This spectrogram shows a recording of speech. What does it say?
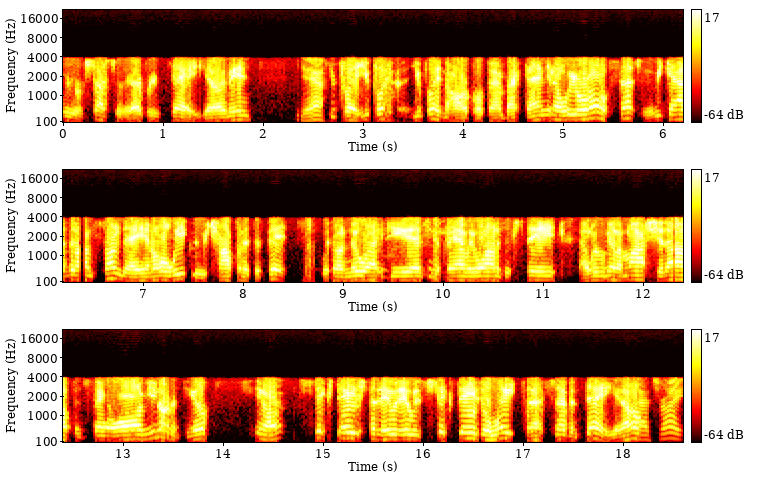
we were obsessed with it every day. You know what I mean? Yeah. You play, you played, you played in the hardcore band back then. You know, we were all obsessed with it. We gathered on Sunday, and all week we were chomping at the bit with our new ideas and the band we wanted to see, and we were going to mosh it up and sing along. You know the deal. You know, six days for the, it was six days of wait for that seventh day. You know, That's right.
